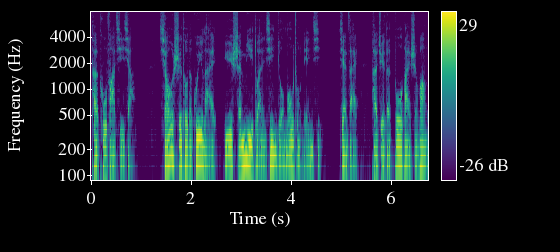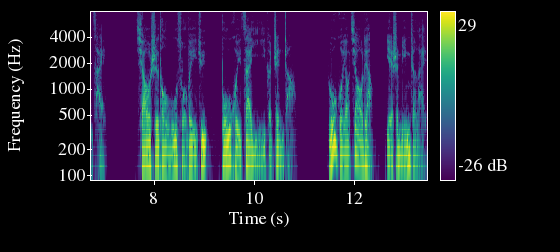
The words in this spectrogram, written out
他突发奇想。乔石头的归来与神秘短信有某种联系，现在他觉得多半是妄猜。乔石头无所畏惧，不会在意一个镇长。如果要较量，也是明着来，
